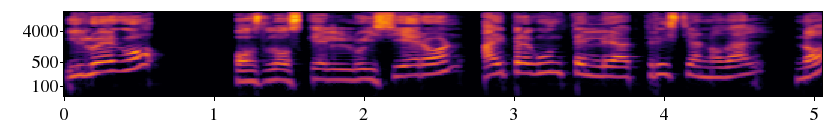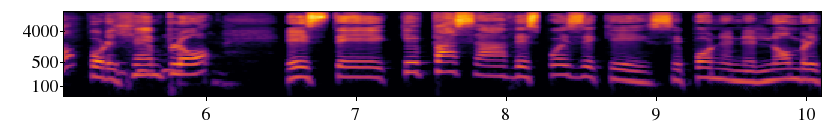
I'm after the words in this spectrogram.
Y luego, pues los que lo hicieron, ahí pregúntenle a Cristian Nodal, ¿no? Por ejemplo, este, ¿qué pasa después de que se ponen el nombre?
